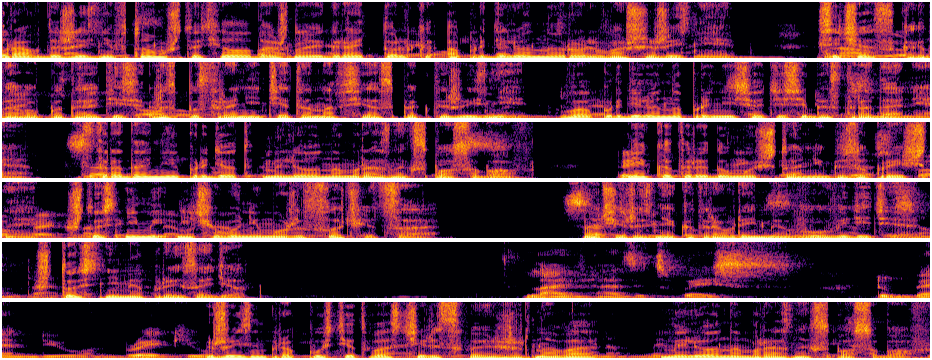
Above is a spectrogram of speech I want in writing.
Правда жизни в том, что тело должно играть только определенную роль в вашей жизни. Сейчас, когда вы пытаетесь распространить это на все аспекты жизни, вы определенно принесете себе страдания. Страдание придет миллионом разных способов. Некоторые думают, что они безупречны, что с ними ничего не может случиться. Но через некоторое время вы увидите, что с ними произойдет. Жизнь пропустит вас через свои жернова миллионом разных способов.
